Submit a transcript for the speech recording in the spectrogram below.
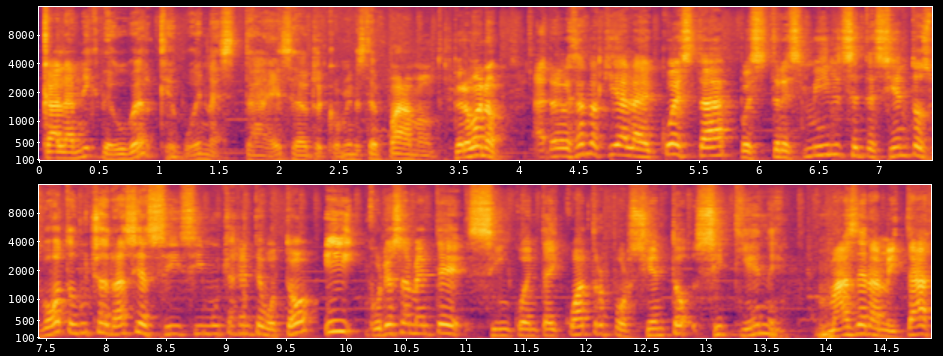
Kalanick de Uber, qué buena está, esa recomiendo, está en Paramount. Pero bueno, regresando aquí a la encuesta, pues 3.700 votos, muchas gracias, sí, sí, mucha gente votó. Y curiosamente, 54% sí tiene, más de la mitad.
